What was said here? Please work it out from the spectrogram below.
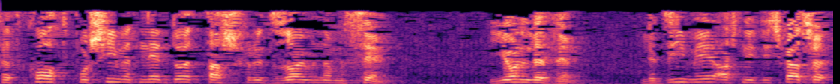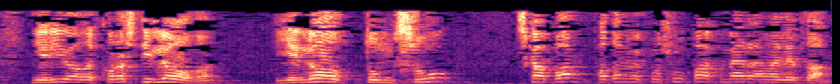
Këtë kohë të pushimit ne duhet ta shfrytëzojmë në mësim, jo në lexim. Leximi është një diçka që njeriu edhe kur është i lodhur, Je lodh tu mësu, çka bën? Po don me pushu pak merr edhe lexon.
